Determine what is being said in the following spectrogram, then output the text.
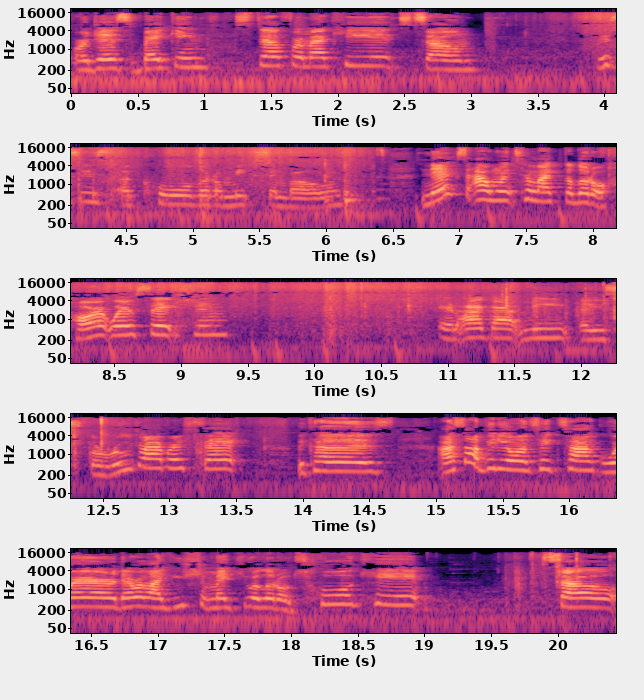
or just baking stuff for my kids. So this is a cool little mixing bowl. Next, I went to like the little hardware section and I got me a screwdriver set because I saw a video on TikTok where they were like, you should make you a little toolkit. So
